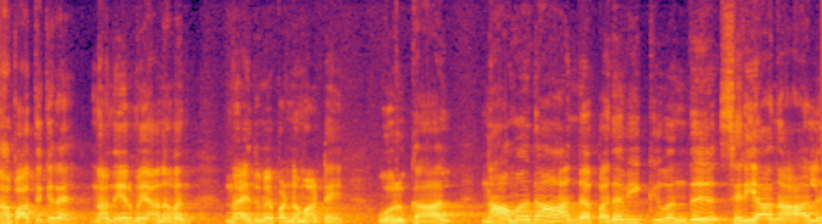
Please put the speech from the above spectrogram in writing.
நான் பார்த்துக்கிறேன் நான் நேர்மையானவன் நான் எதுவுமே பண்ண மாட்டேன். ஒரு கால் நாம தான் அந்த பதவிக்கு வந்து சரியான ஆள்.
